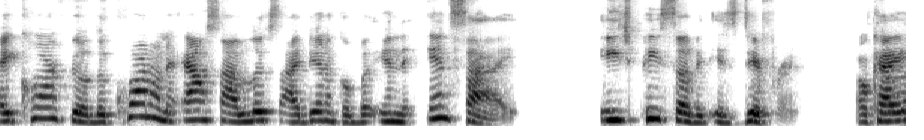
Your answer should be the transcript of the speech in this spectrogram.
a cornfield, the corn on the outside looks identical, but in the inside, each piece of it is different. Okay.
